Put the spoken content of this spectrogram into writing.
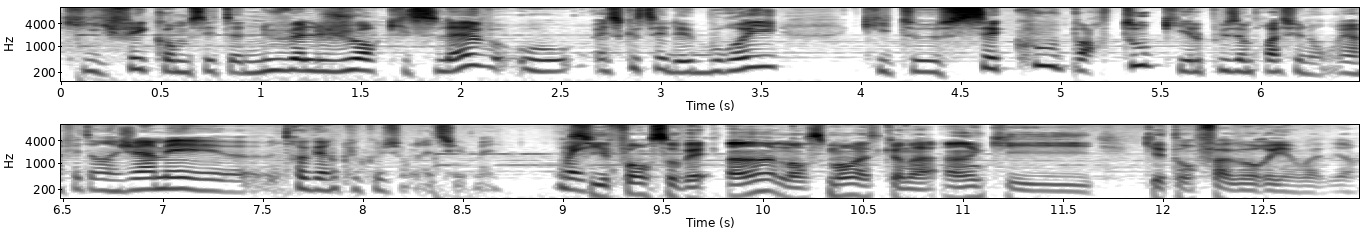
qui fait comme c'est un nouvel jour qui se lève ou est-ce que c'est les bruits qui te secouent partout qui est le plus impressionnant? Et en fait, on n'a jamais euh, trouvé une conclusion là-dessus. Mais oui. S'il faut en sauver un lancement, est-ce qu'il y en a un qui, qui est ton favori, on va dire?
